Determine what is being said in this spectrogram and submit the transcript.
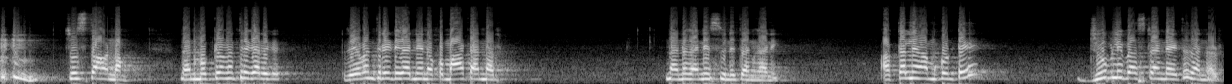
చూస్తూ ఉన్నాం. నన్ను ముఖ్యమంత్రి గారు రేవంత్ రెడ్డి గారు నేను ఒక మాట అన్నారు. నన్ను కానీ సునీతను కానీ అక్కల్ని నమ్ముకుంటే జూబ్లీ బస్ స్టాండ్ అవుతుంది అన్నాడు.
